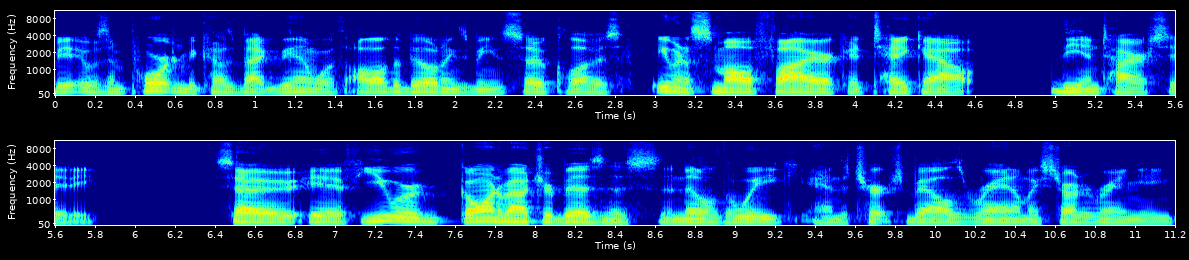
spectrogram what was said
it was important because back then, with all the buildings being so close, even a small fire could take out the entire city. So if you were going about your business in the middle of the week and the church bells randomly started ringing,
